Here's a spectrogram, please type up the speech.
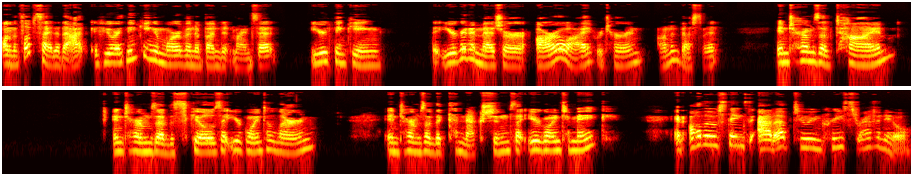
On the flip side of that, if you are thinking in more of an abundant mindset, you're thinking that you're going to measure ROI, return on investment, in terms of time, in terms of the skills that you're going to learn, in terms of the connections that you're going to make. And all those things add up to increased revenue,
